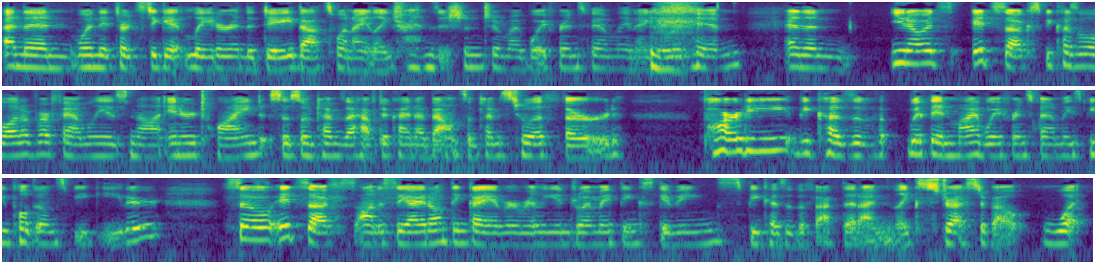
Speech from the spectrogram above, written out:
And then when it starts to get later in the day, that's when I like transition to my boyfriend's family and I go with him. And then you know it's it sucks because a lot of our family is not intertwined, so sometimes I have to kind of bounce sometimes to a third party because of within my boyfriend's families people don't speak either. So it sucks, honestly. I don't think I ever really enjoy my Thanksgivings because of the fact that I'm like stressed about what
